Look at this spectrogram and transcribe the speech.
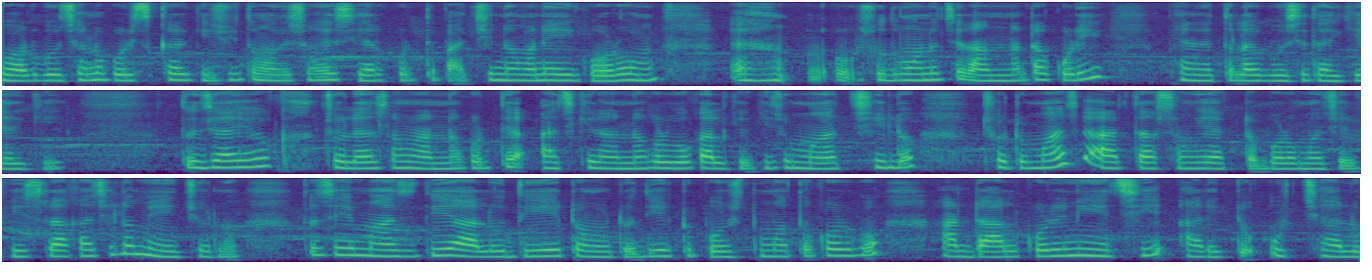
ঘর গোছানো পরিষ্কার, কিছুই তোমাদের সঙ্গে শেয়ার করতে পারছি না। মানে এই গরম শুধু মনে হচ্ছে রান্নাটা করেই ফ্যানের তলায় বসে থাকি আর কি। তো যাই হোক, চলে আসলাম রান্না করতে। আজকে রান্না করব, কালকে কিছু মাছ ছিল, ছোট মাছ, আর তার সঙ্গে একটা বড় মাছের পিস রাখা ছিল মেয়ের জন্য। তো সেই মাছ দিয়ে আলু দিয়ে, টমেটো দিয়ে একটু পোস্ত মতো করব, আর ডাল করে নিয়েছি, আর একটু উচ্ছে আলু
